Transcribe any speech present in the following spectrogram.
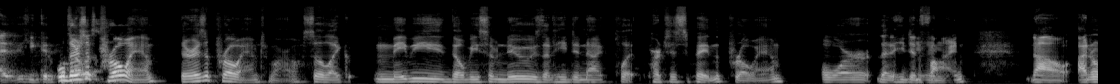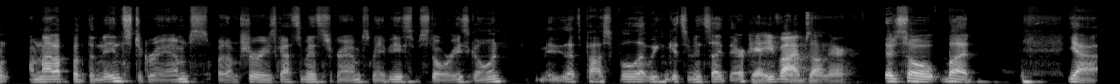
he could. Well, there's a pro am. There is a pro am tomorrow, so like maybe there'll be some news that he did not pl- participate in the pro am or that he did mm-hmm. fine. Now, I don't. I'm not up with the Instagrams, but I'm sure he's got some Instagrams, maybe some stories going maybe that's possible that we can get some insight there. Yeah, he vibes on there. And so, but yeah,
